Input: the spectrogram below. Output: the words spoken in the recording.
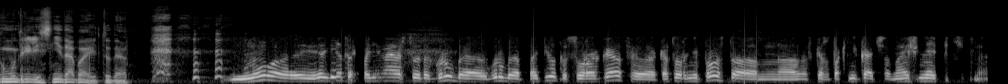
умудрились не добавить туда. Ну, я, я так понимаю, что это грубая, грубая подделка, суррогат, э, который не просто, э, скажем так, некачественная, а еще не аппетитная.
